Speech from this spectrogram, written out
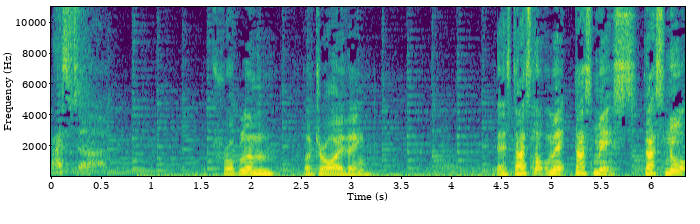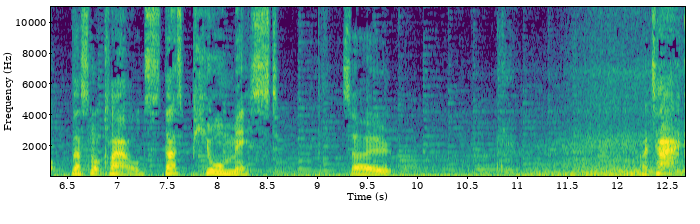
Asda. The problem of driving that's not mist. that's mist. That's not that's not clouds. That's pure mist. So attack.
